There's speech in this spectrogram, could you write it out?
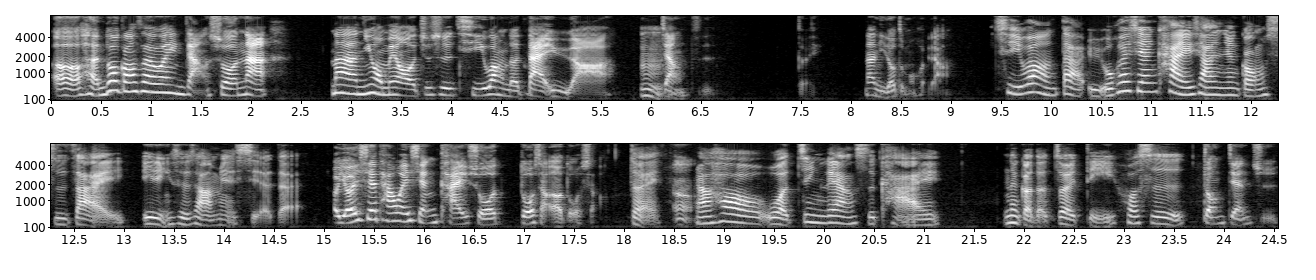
呃，很多公司会问你讲说，那那你有没有就是期望的待遇啊？嗯，这样子。对，那你都怎么回答？期望的待遇，我会先看一下那间公司在一零四上面写的。有一些他会先开说多少到多少，对，嗯，然后我尽量是开那个的最低或是中间值，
